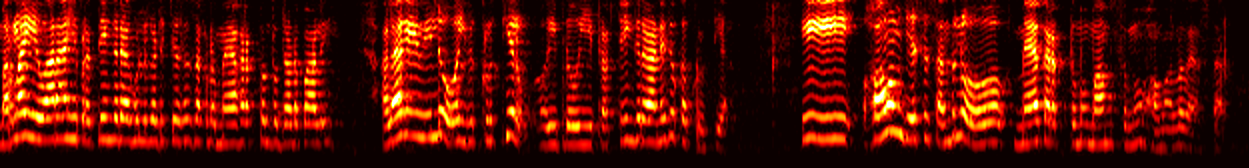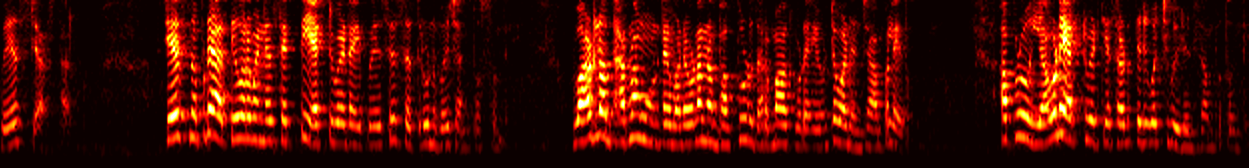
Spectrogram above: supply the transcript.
మరలా ఈ వారాహి ప్రత్యేకంగా గుళ్ళు కట్టించేసేసి అక్కడ మేఘరక్తంతో దడపాలి. అలాగే వీళ్ళు ఇవి కృత్యలు. ఇప్పుడు ఈ ప్రత్యంగిర అనేది ఒక కృత్య. ఈ హోమం చేసే సందులో మేక రక్తము మాంసము హోమంలో వేస్తారు. వేస్ట్ చేస్తారు. చేసినప్పుడే ఆ తీవ్రమైన శక్తి యాక్టివేట్ అయిపోయేసి శత్రువుని పోయి చంపిస్తుంది వాడిలో ధర్మం ఉంటే వాడు ఎవడన్నా భక్తుడు ధర్మాత్ముడు అయి ఉంటే వాడిని చంపలేదు. అప్పుడు ఎవడ యాక్టివేట్ చేశాడో తిరిగి వచ్చి వీడిని చంపుతుంది.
